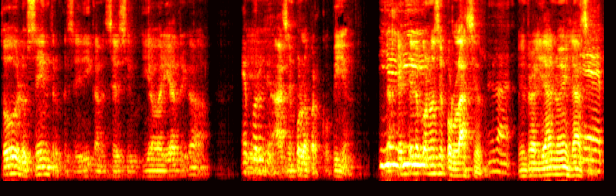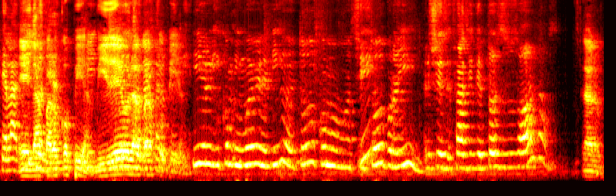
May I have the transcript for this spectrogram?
todos los centros que se dedican a hacer cirugía bariátrica É por. eh, hacen por laparoscopía. Y- La gente y- lo conoce por láser. Ela- En realidad no es láser. Pela es vídeo, né? laparoscopía, Vi- video vídeo laparoscopía. ¿Y, el, y, cómo- y mueven el hígado y todo como así, Sí. todo por ahí? Eles fazem ver todos os órgãos. Claro,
